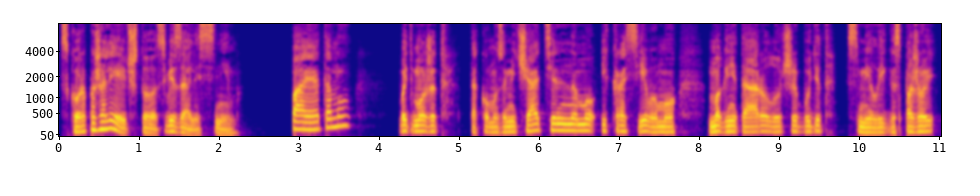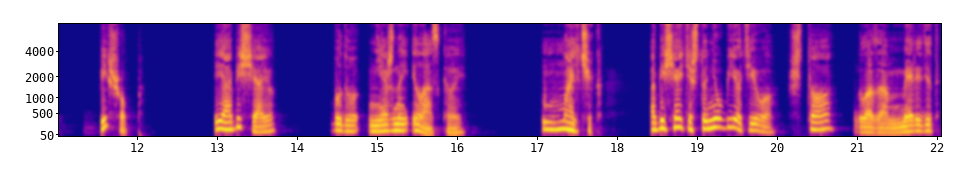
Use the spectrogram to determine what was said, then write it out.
скоро пожалеют, что связались с ним. Поэтому, быть может, такому замечательному и красивому Магнитару лучше будет с милой госпожой Бишоп. Я обещаю буду нежной и ласковой. Мальчик, обещайте, что не убьете его. Что? Глаза Мередит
